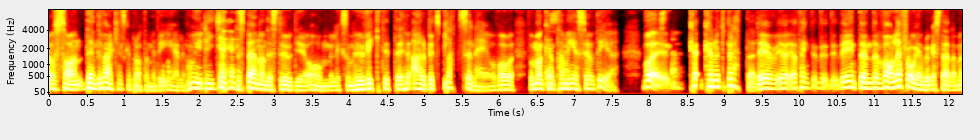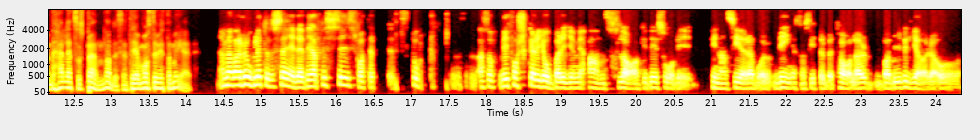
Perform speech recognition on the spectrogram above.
och sa han, den du verkligen ska prata med är Elin. Hon har gjort en jättespännande studie om liksom hur viktigt det, hur arbetsplatsen är och vad, vad man kan ta med sig av det. Vad, kan, kan, du inte berätta? Det, jag, jag tänkte, det, det är inte den vanliga frågan jag brukar ställa, men det här lät så spännande så jag måste veta mer. Ja, men vad roligt att du säger det. Vi har precis fått ett, ett, stort... Alltså, vi forskare jobbar ju med anslag. Det är så vi finansierar vår... Det är ingen som sitter och betalar vad vi vill göra och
